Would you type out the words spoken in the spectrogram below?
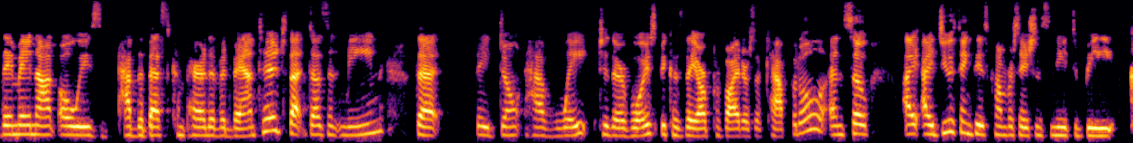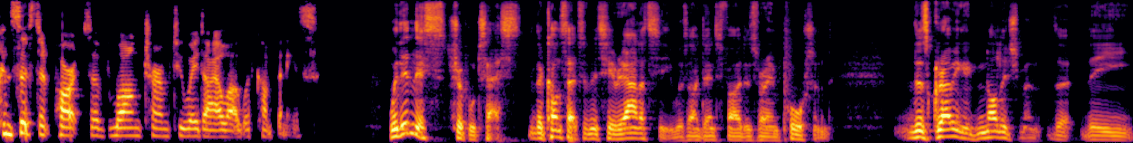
They may not always have the best comparative advantage. That doesn't mean that they don't have weight to their voice because they are providers of capital. And so I, I do think these conversations need to be consistent parts of long term two way dialogue with companies. Within this triple test, the concept of materiality was identified as very important there's growing acknowledgement that the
